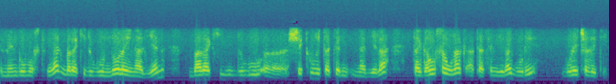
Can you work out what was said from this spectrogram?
hemengo moskinak, badaki dugu nola inadien, badaki dugu uh, sekuritaten inadiela, eta gauza unak atatzen dira gure, gure txaletik.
